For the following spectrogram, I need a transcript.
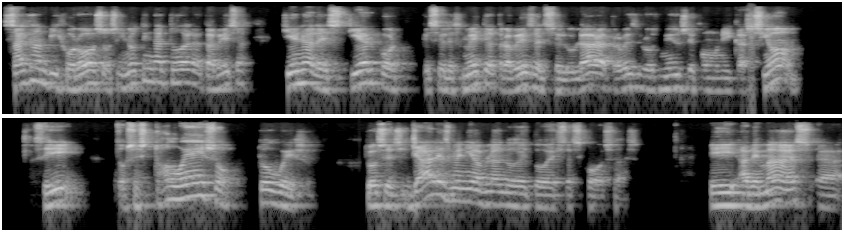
salgan vigorosos y no tengan toda la cabeza llena de estiércol que se les mete a través del celular, a través de los medios de comunicación. ¿Sí? Entonces, todo eso, todo eso. Entonces, ya les venía hablando de todas estas cosas. Y además, ah,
